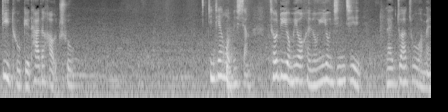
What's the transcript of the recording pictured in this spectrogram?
地图给他的好处。今天我们想，仇敌有没有很容易用经济来抓住我们？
